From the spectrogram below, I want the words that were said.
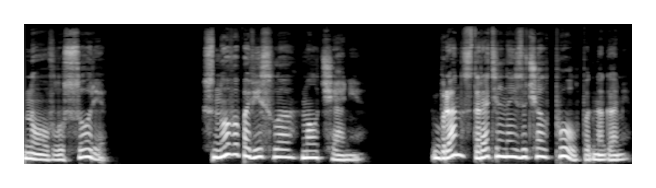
Но в Луссоре снова повисло молчание. Бран старательно изучал пол под ногами.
